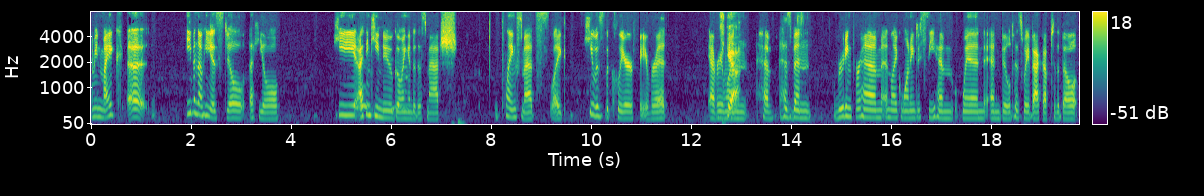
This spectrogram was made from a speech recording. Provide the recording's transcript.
I mean, Mike, uh, even though he is still a heel, he I think he knew going into this match, playing Smets, like he was the clear favorite. Everyone have has been rooting for him and like wanting to see him win and build his way back up to the belt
